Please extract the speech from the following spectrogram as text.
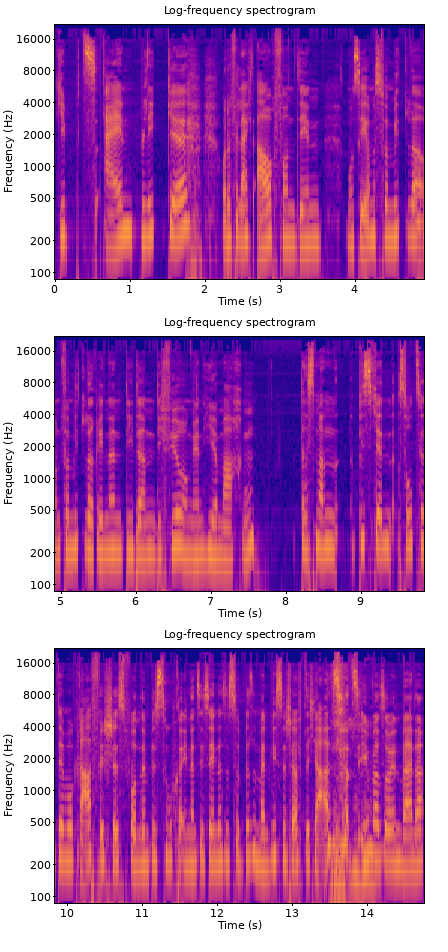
gibt es Einblicke oder vielleicht auch von den Museumsvermittler und Vermittlerinnen, die dann die Führungen hier machen, dass man ein bisschen soziodemografisches von den BesucherInnen, Sie sehen, das ist so ein bisschen mein wissenschaftlicher Ansatz Mhm. immer so in meiner,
